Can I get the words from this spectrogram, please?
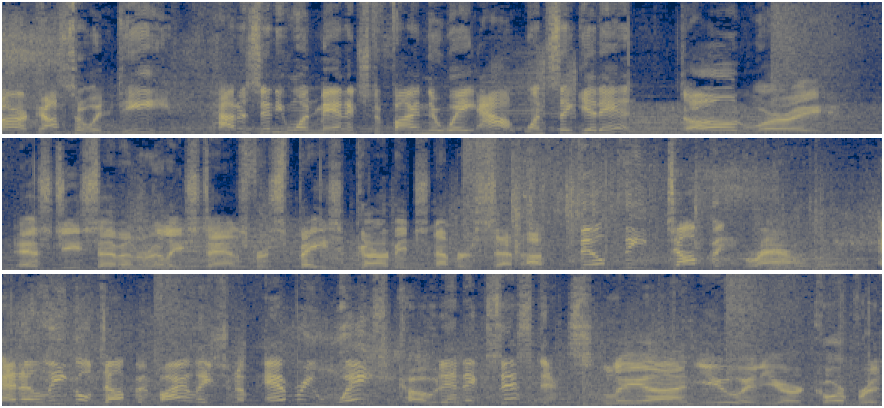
Sargasso indeed. How does anyone manage to find their way out once they get in? Don't worry. SG-7 really stands for Space Garbage Number 7. A filthy dumping ground. An illegal dump in violation of every waste code in existence. Leon, you and your corporate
